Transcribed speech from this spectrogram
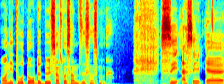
On est autour de 270 en ce moment. C'est assez euh,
